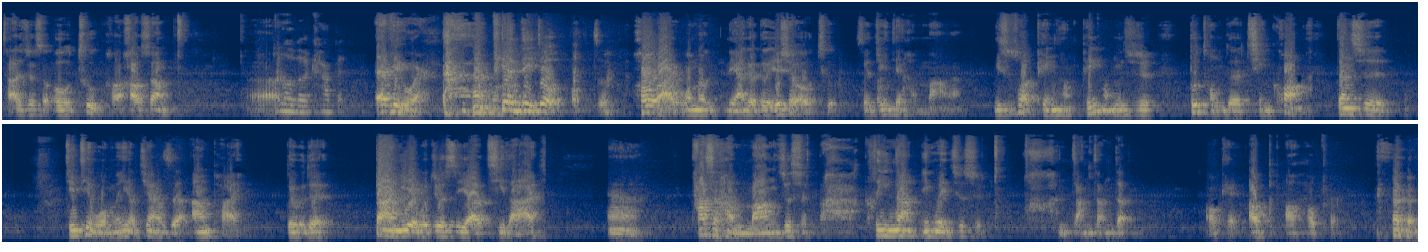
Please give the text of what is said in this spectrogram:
他就是呕吐，好，好像呃，all the carpet everywhere，遍地都呕吐。后来我们两个都也是呕吐，所以今天很忙啊。你是说平衡？平衡就是不同的情况，但是今天我没有这样子安排，对不对？半夜我就是要起来，嗯，他是很忙，就是啊，clean up，因为就是很脏脏的。OK，I'll I'll help her。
